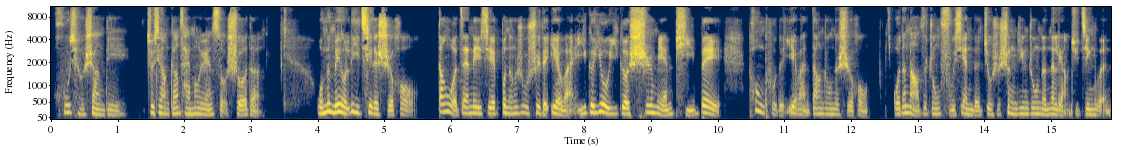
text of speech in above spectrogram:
呼求上帝，就像刚才梦圆所说的，我们没有力气的时候，当我在那些不能入睡的夜晚，一个又一个失眠、疲惫、痛苦的夜晚当中的时候。我的脑子中浮现的就是圣经中的那两句经文，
